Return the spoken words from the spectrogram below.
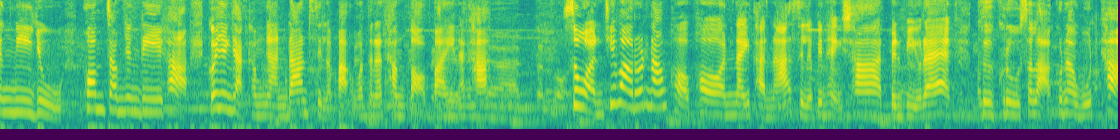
ยังมีอยู่ความจำยังดีค่ะ ก็ยังอยากทำงานด้านศิลปะวัฒนธรรมต่อไปนะคะ ส่วนที่มารดน้ำขอพรในฐานะศิลปินแห่งชาติ เป็นปีแรก คือครูสลาคุณาวุฒิค่ะ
